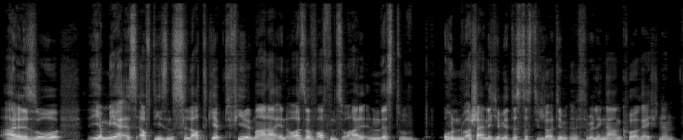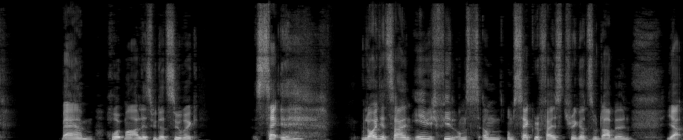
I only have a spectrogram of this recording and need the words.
Also, je mehr es auf diesen Slot gibt, viel Mana in Orsov offen zu halten, desto unwahrscheinlicher wird es, dass die Leute mit einem Thrilling Encore rechnen. Bam, holt mal alles wieder zurück. Sa Leute zahlen ewig viel, um, um, um Sacrifice-Trigger zu doublen. Ja,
